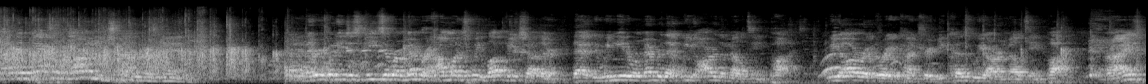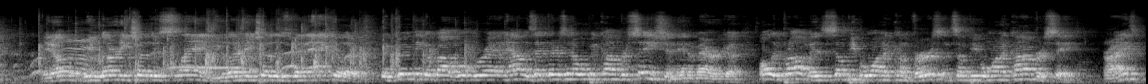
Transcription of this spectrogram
Gotta go back to loving each other again. Everybody just needs to remember how much we love each other. That we need to remember that we are the melting pot. We are a great country because we are a melting pot, right? You know, we learn each other's slang, we learn each other's vernacular. The good thing about what we're at now is that there's an open conversation in America. Only problem is some people want to converse and some people want to conversate, right?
